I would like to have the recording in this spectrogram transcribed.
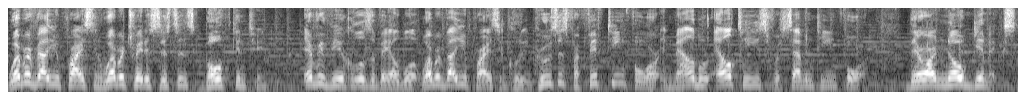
Weber Value Price and Weber Trade Assistance both continue. Every vehicle is available at Weber Value Price, including Cruzes for $15,400 and Malibu LTs for $17,400. There are no gimmicks.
